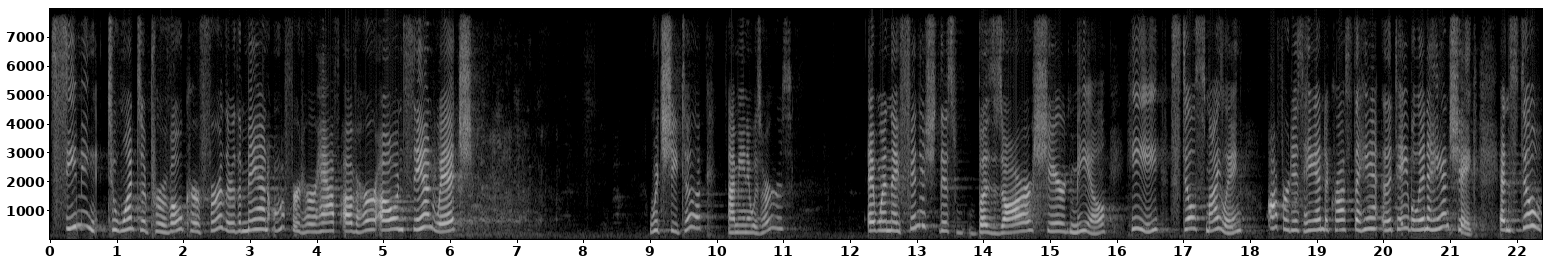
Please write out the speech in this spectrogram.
Seeming to want to provoke her further, the man offered her half of her own sandwich, which she took. I mean, it was hers. And when they finished this bizarre shared meal, he, still smiling, offered his hand across the, hand, the, table in a handshake and still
